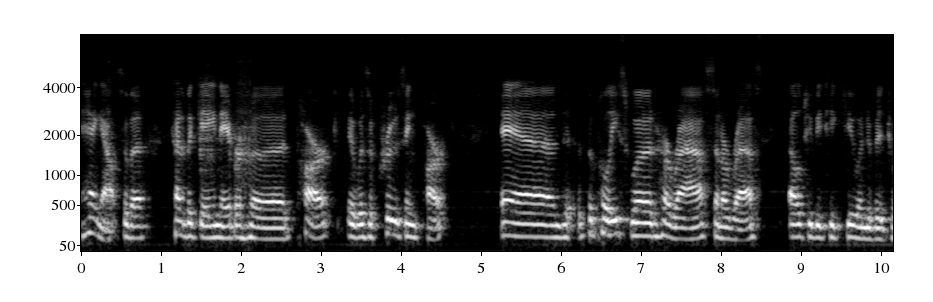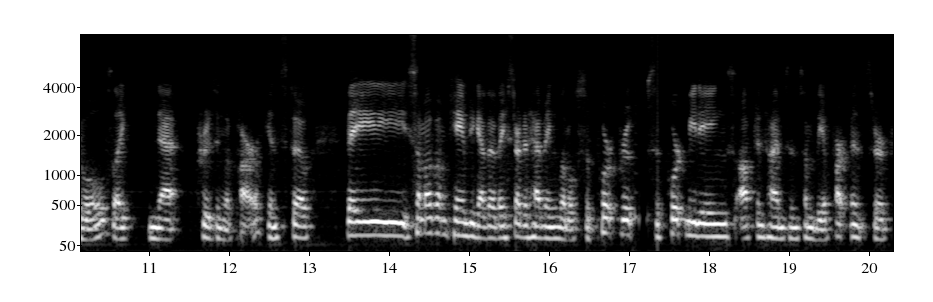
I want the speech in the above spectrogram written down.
hangout. So the kind of the gay neighborhood park. It was a cruising park, and the police would harass and arrest LGBTQ individuals like net cruising the park, and so they some of them came together. They started having little support groups, support meetings, oftentimes in some of the apartments or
